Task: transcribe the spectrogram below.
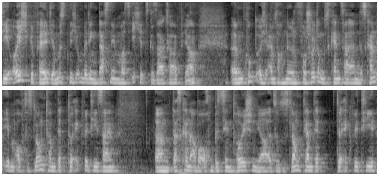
die euch gefällt. Ihr müsst nicht unbedingt das nehmen, was ich jetzt gesagt habe, ja. Ähm, guckt euch einfach eine Verschuldungskennzahl an. Das kann eben auch das Long-Term Debt to Equity sein. Ähm, das kann aber auch ein bisschen täuschen, ja. Also das Long-Term Debt to Equity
